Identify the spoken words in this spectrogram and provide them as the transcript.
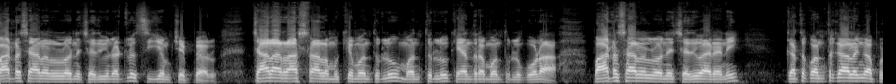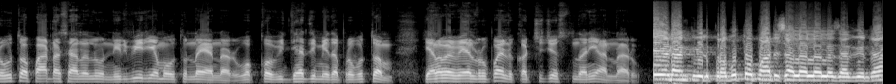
పాఠశాలలలోనే చదివినట్లు సీఎం చెప్పారు. చాలా రాష్ట్రాల ముఖ్యమంత్రులు మంత్రులు కేంద్ర మంత్రులు కూడా పాఠశాలలోనే చదివారని గత కొంతకాలంగా ప్రభుత్వ పాఠశాలలు నిర్వీర్యమవుతున్నాయన్నారు. ఒక్కో విద్యార్థి మీద ప్రభుత్వం ఎనభై వేల రూపాయలు ఖర్చు చేస్తుందని అన్నారు. చేయడానికి వీళ్ళు ప్రభుత్వ పాఠశాలలలో చదివినరా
